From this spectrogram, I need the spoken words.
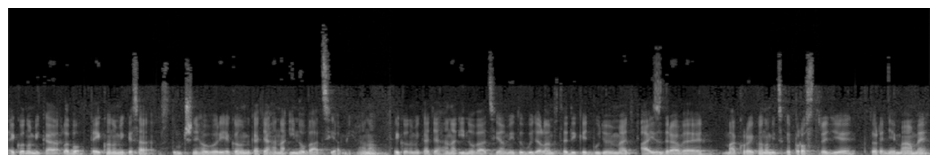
ekonomika, lebo v tej ekonomike sa stručne hovorí, ekonomika ťaha na inováciami. Áno? Ekonomika ťaha na inováciami tu bude len vtedy, keď budeme mať aj zdravé makroekonomické prostredie, ktoré nemáme,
